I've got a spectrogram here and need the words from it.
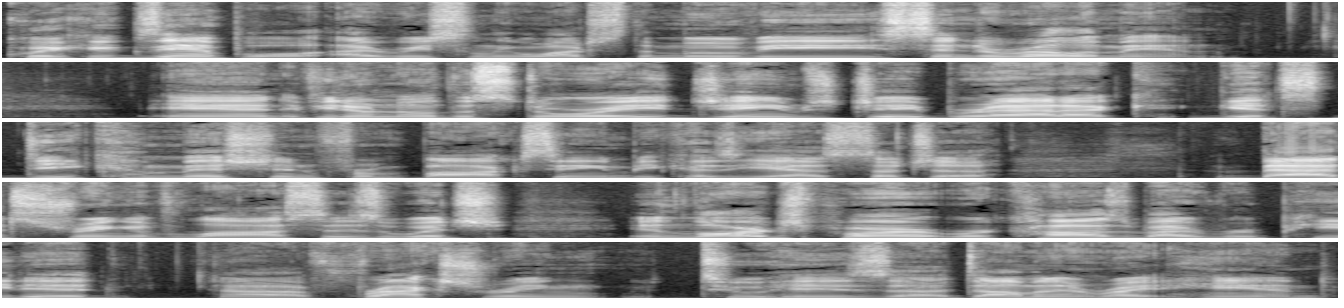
quick example I recently watched the movie Cinderella Man. And if you don't know the story, James J. Braddock gets decommissioned from boxing because he has such a bad string of losses, which in large part were caused by repeated uh, fracturing to his uh, dominant right hand.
